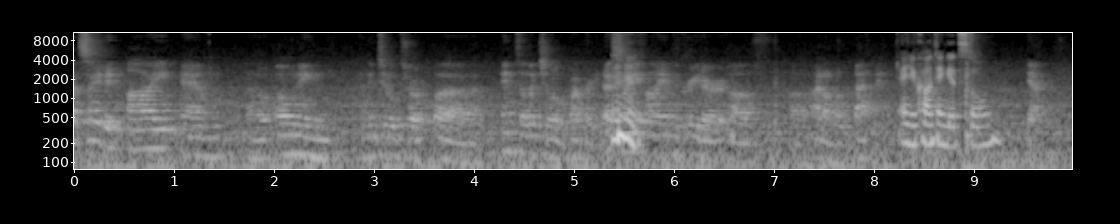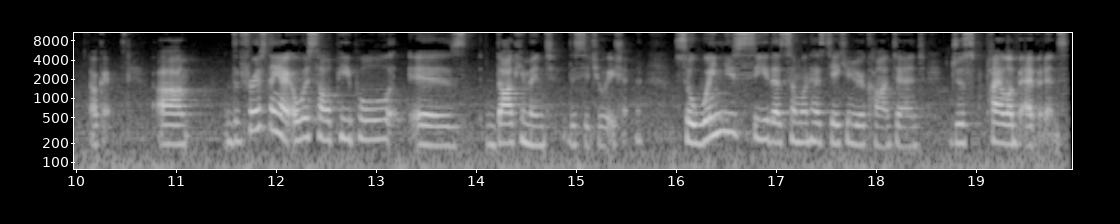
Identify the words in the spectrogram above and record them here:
Let's say that I am uh, owning an intellectual uh, intellectual property. Let's say I am the creator of uh, I don't know Batman. And your content gets stolen. Yeah. Okay. Um, the first thing I always tell people is document the situation. So when you see that someone has taken your content, just pile up evidence.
